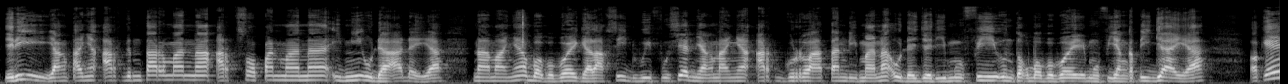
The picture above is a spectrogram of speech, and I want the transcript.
Jadi yang tanya Ark Gentar mana, Ark Sopan mana, ini udah ada ya. Namanya Boboiboy Galaxy Dwi Fusion. Yang nanya Ark Gurlatan di mana udah jadi movie untuk Boboiboy movie yang ketiga ya. Oke? Okay?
